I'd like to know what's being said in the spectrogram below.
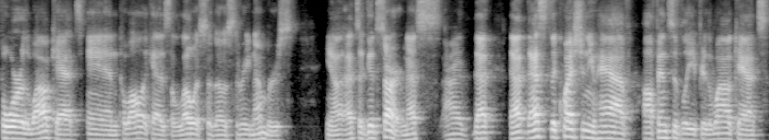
for the Wildcats, and Kowalik has the lowest of those three numbers, you know that's a good start. And that's I that that that's the question you have offensively if you're the Wildcats.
